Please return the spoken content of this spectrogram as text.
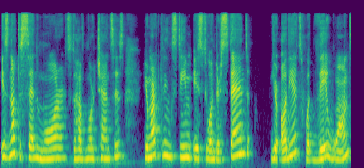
is not to send more, to have more chances. Your marketing team is to understand your audience, what they want,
